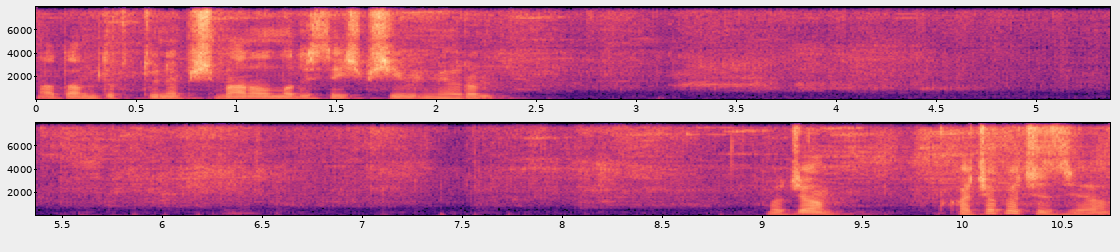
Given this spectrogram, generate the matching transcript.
Adam dürttüğüne pişman olmadıysa hiçbir şey bilmiyorum. Hocam kaça kaçız ya?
